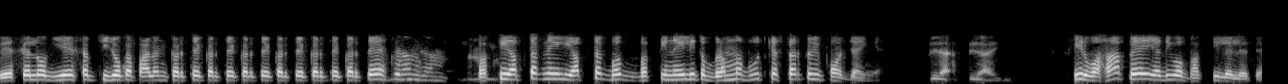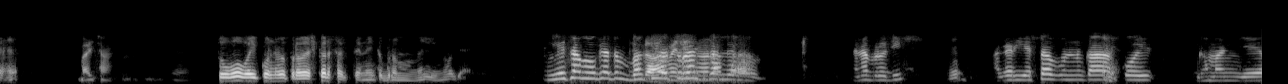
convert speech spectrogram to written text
तो ऐसे लोग ये सब चीज़ों का पालन करते करते करते करते करते करते भक्ति अब तक नहीं ली। अब तक भक्ति नहीं ली तो ब्रह्मभूत के स्तर पे भी पहुँच जाएँगे। फिर फिर आएगी। फिर वहाँ पे यदि वो भक्ति ले लेते हैं बाई चांस तो वो वही वैकुंठ में प्रवेश कर सकते नहीं तो ब्रह्म में लीन हो जाएँगे। ये सब हो गया तो भक्ति तो में तुरंत कर ले है ना ब्रो जी हम्म। अगर ये सब उनका कोई घमंड ये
